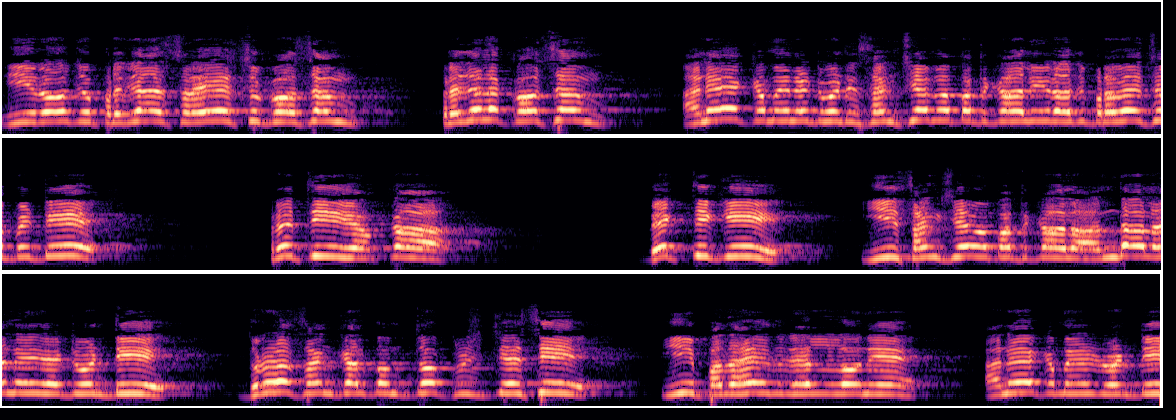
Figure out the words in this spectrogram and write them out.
ఈ రోజు ప్రజా శ్రేయస్సు కోసం ప్రజల కోసం అనేకమైనటువంటి సంక్షేమ పథకాలు ఈ రోజు ప్రవేశపెట్టి ప్రతి ఒక్క వ్యక్తికి ఈ సంక్షేమ పథకాలు అందాలనేటువంటి దృఢ సంకల్పంతో కృషి చేసి ఈ పదహైదు నెలల్లోనే అనేకమైనటువంటి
